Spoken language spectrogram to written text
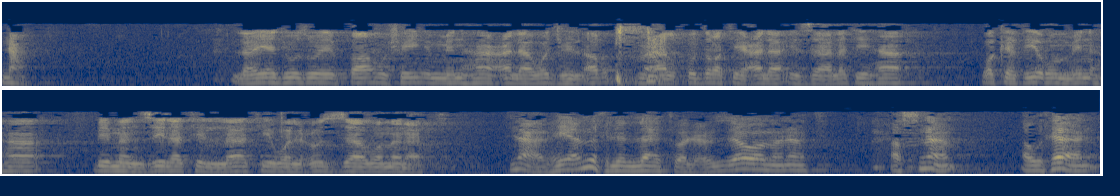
نعم. لا يجوز إبقاء شيء منها على وجه الأرض مع القدرة على إزالتها وكثير منها بمنزلة اللات والعزى ومنات نعم هي مثل اللات والعزى ومنات أصنام أوثان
